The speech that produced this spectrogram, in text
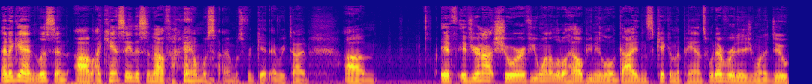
And again, listen, um, I can't say this enough. I almost I almost forget every time. Um, if if you're not sure, if you want a little help, you need a little guidance, kick in the pants, whatever it is you want to do,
